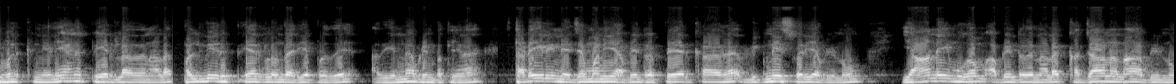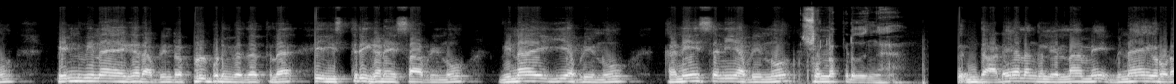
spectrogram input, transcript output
இவருக்கு நிலையான பெயர் இல்லாததுனால பல்வேறு பெயர்கள் வந்து அறியப்படுது. அது என்ன அப்படின்னு பார்த்தீங்கன்னா தடைகளின் எஜமானி அப்படின்ற பெயருக்காக விக்னேஸ்வரி அப்படின்னும் யானை முகம் அப்படின்றதுனால கஜானனா அப்படின்னும் பெண் விநாயகர் அப்படின்ற புல்படும் விதத்துல இஸ்திரி கணேசா அப்படின்னும் விநாயகி அப்படின்னும் கணேசனி அப்படின்னும் சொல்லப்படுதுங்க. இந்த அடையாளங்கள் எல்லாமே விநாயகரோட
